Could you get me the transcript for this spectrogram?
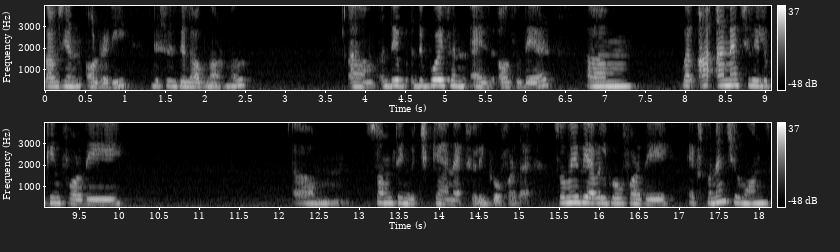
Gaussian already this is the log normal. Um, the, the Poisson is also there. Um, well I, am actually looking for the um, something which can actually go for that. So maybe I will go for the exponential ones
